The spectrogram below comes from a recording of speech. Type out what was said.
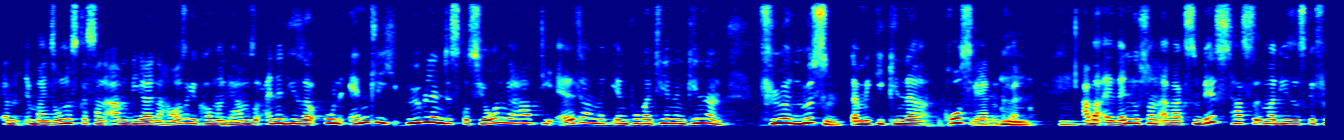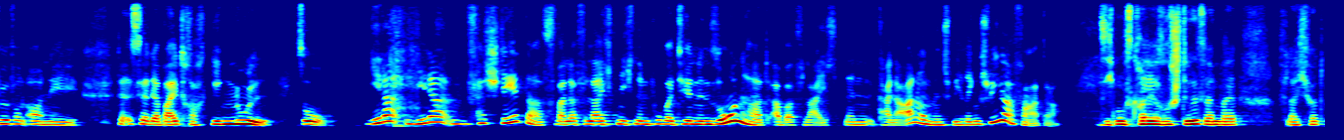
ähm, mein Sohn ist gestern Abend wieder nach Hause gekommen und wir haben so eine dieser unendlich üblen Diskussionen gehabt, die Eltern mit ihren pubertierenden Kindern führen müssen, damit die Kinder groß werden können. Mhm. mhm. Aber äh, wenn du schon erwachsen bist, hast du immer dieses Gefühl von, oh nee, da ist ja der Beitrag gegen null. So, jeder, jeder versteht das, weil er vielleicht nicht einen pubertierenden Sohn hat, aber vielleicht einen, keine Ahnung, einen schwierigen Schwiegervater. Also ich muss gerade so still sein, weil vielleicht hört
